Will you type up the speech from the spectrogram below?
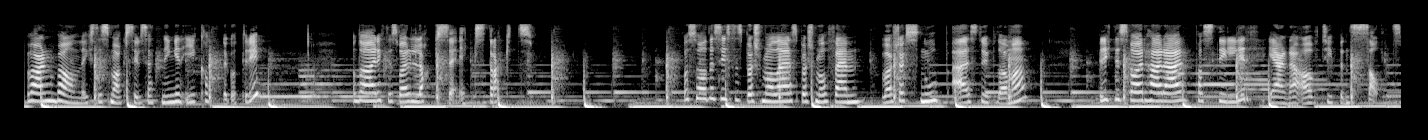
Hva er den vanligste smakstilsetningen i kattegodteri? Og da er riktig svar lakseekstrakt. Og så det siste spørsmålet, spørsmål fem. Hva slags snop er stupedama? Riktig svar her er pastiller, gjerne av typen salt.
